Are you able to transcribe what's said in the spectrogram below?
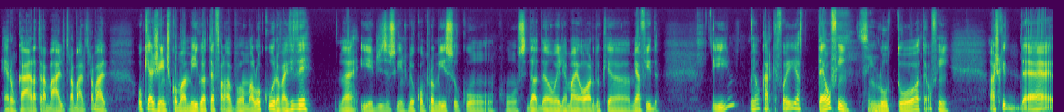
Era um cara, trabalho, trabalho, trabalho. O que a gente, como amigo, até falava, pô, uma loucura, vai viver. Né? E ele dizia o seguinte: meu compromisso com, com o cidadão ele é maior do que a minha vida. E é um cara que foi até o fim, Sim. lutou até o fim acho que é,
